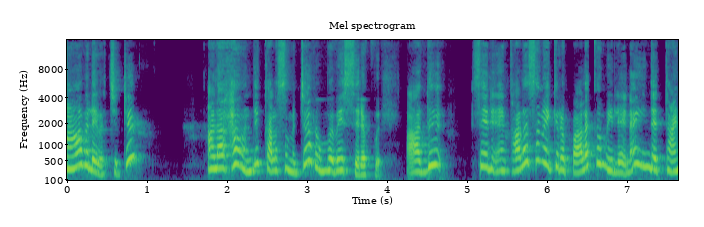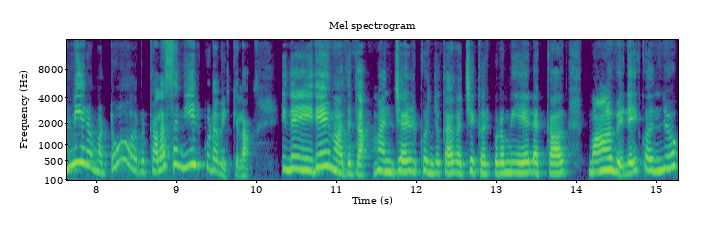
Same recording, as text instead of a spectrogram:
மாவிலை வச்சுட்டு அழகா வந்து கலசம் வச்சா ரொம்பவே சிறப்பு. அது சரி கலசம் வைக்கிற பழக்கம் இல்லைன்னா இந்த தண்ணீரை மட்டும் ஒரு கலச நீர் கூட வைக்கலாம். இந்த இதே மாதிரி தான் மஞ்சள் கொஞ்சம் கவச்சை கற்பூரம் ஏலக்காய் மாவிலை கொஞ்சம்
